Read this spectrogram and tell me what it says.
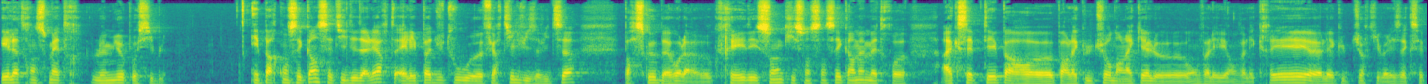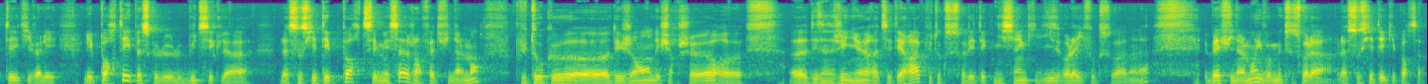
et la transmettre le mieux possible. Et par conséquent, cette idée d'alerte, elle n'est pas du tout euh, fertile vis-à-vis de ça, parce que ben voilà, euh, créer des sons qui sont censés quand même être acceptés par, par la culture dans laquelle on, va les, on va les créer, la culture qui va les accepter, qui va les, les porter, parce que le but c'est que la, la société porte ces messages en fait finalement, plutôt que euh, des gens, des chercheurs, euh, euh, des ingénieurs, etc., plutôt que ce soit des techniciens qui disent voilà il faut que ce soit... et eh ben finalement il vaut mieux que ce soit la, la société qui porte ça.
